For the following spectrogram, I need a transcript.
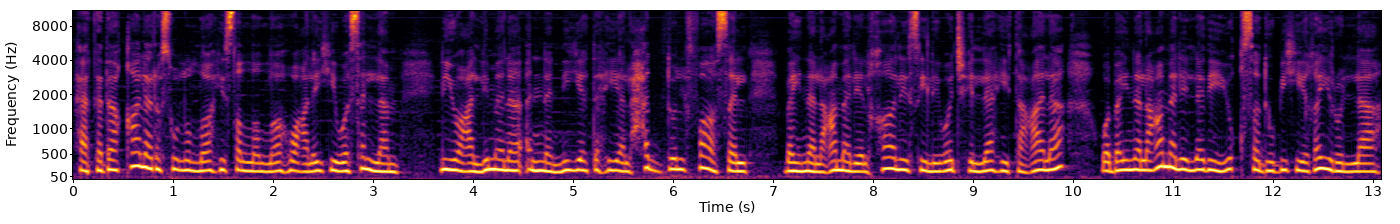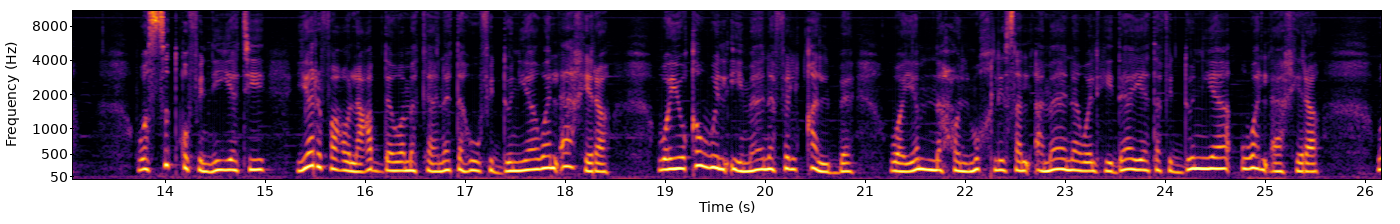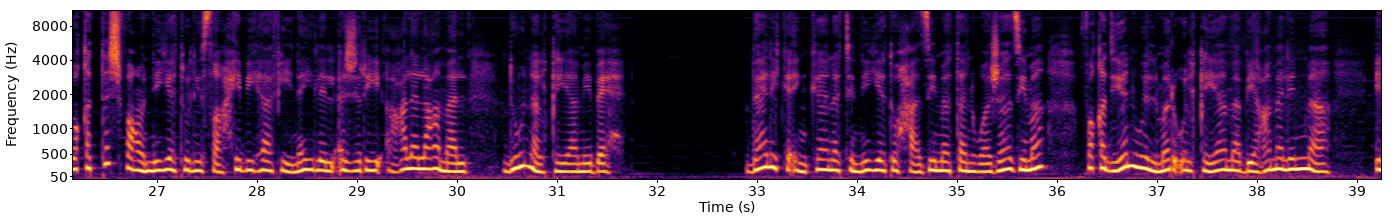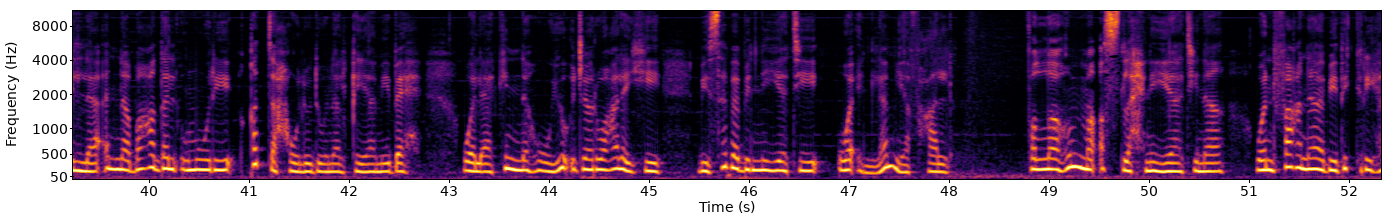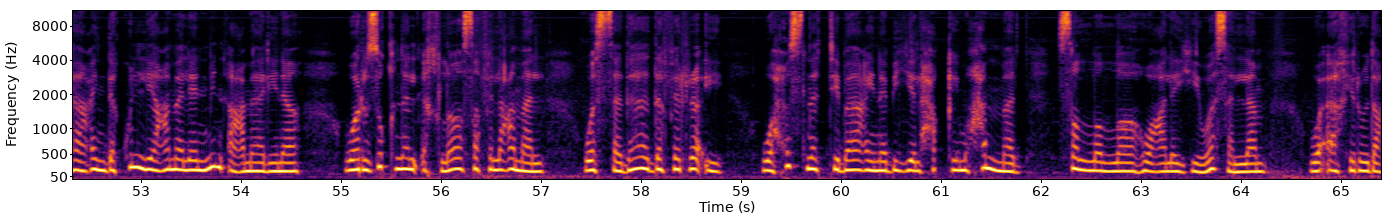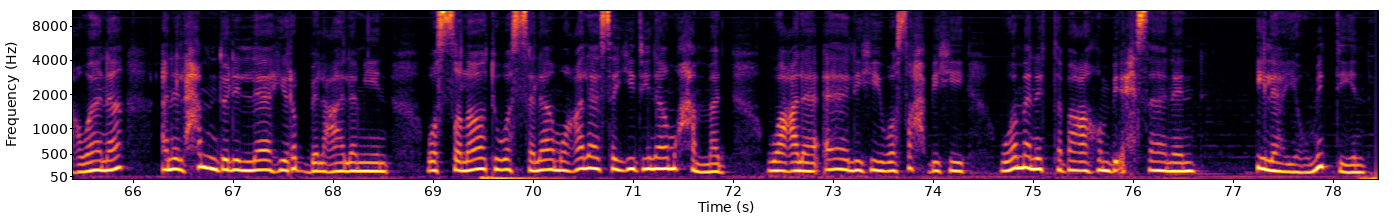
هكذا قال رسول الله صلى الله عليه وسلم ليعلمنا أن النية هي الحد الفاصل بين العمل الخالص لوجه الله تعالى وبين العمل الذي يقصد به غير الله. والصدق في النية يرفع العبد ومكانته في الدنيا والآخرة ويقوي الإيمان في القلب ويمنح المخلص الأمان والهداية في الدنيا والآخرة. وقد تشفع النية لصاحبها في نيل الأجر على العمل دون القيام به. ذلك إن كانت النية حازمة وجازمة فقد ينوي المرء القيام بعمل ما إلا أن بعض الأمور قد تحول دون القيام به ولكنه يؤجر عليه بسبب النية وإن لم يفعل. فاللهم أصلح نياتنا وانفعنا بذكرها عند كل عمل من أعمالنا وارزقنا الإخلاص في العمل والسداد في الرأي وحسن اتباع نبي الحق محمد صلى الله عليه وسلم. وآخر دعوانا أن الحمد لله رب العالمين والصلاة والسلام على سيدنا محمد وعلى آله وصحبه ومن اتبعهم بإحسان إلى يوم الدين.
